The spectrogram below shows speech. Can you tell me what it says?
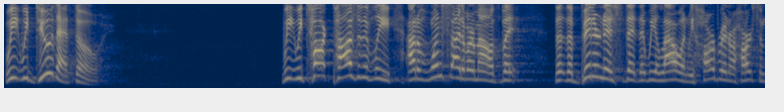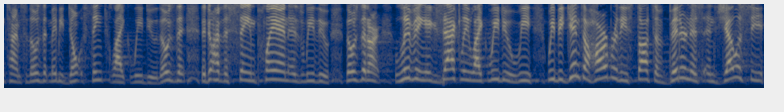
We, we do that, though. We, we talk positively out of one side of our mouth, but the, the bitterness that, that we allow and we harbor in our hearts sometimes to those that maybe don't think like we do, those that, that don't have the same plan as we do, those that aren't living exactly like we do, we, we begin to harbor these thoughts of bitterness and jealousy,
